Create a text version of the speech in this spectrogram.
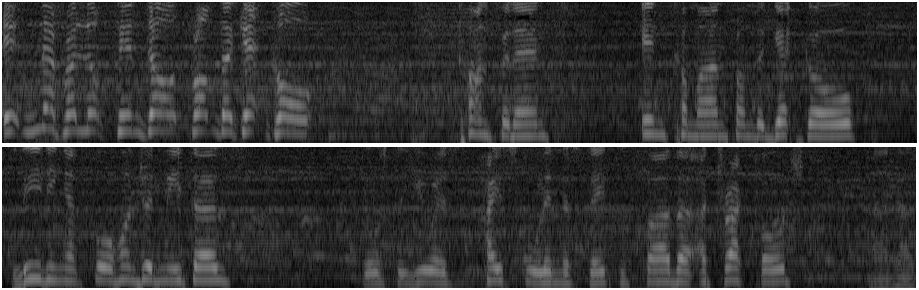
It never looked in doubt from the get-go. Confident, in command from the get-go, leading at 400 meters. Goes to U.S. high school in the States. His father, a track coach, and has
